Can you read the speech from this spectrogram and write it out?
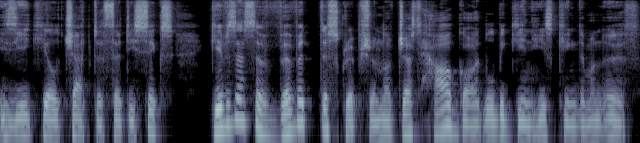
Ezekiel chapter 36 gives us a vivid description of just how God will begin his kingdom on earth.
